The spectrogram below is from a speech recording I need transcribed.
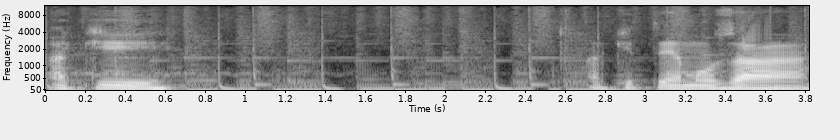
Aqui Aqui temos a,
